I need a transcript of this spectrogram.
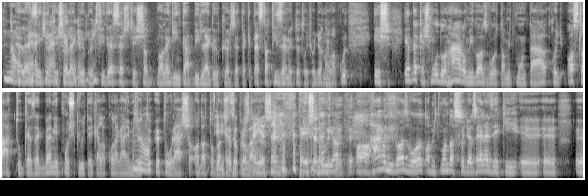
no, ellenzékét és a legjobb öt Fideszest és a, a leginkább billegő körzeteket. Ezt a 15-öt, hogy hogyan alakul. És érdekes módon háromig az volt volt, amit mondtál, hogy azt láttuk ezekben, épp most küldték el a kollégáim az no. öt, öt órás adatokat, ezek most teljesen, teljesen újak. A háromig az volt, amit mondasz, hogy az ellenzéki ö, ö, ö,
